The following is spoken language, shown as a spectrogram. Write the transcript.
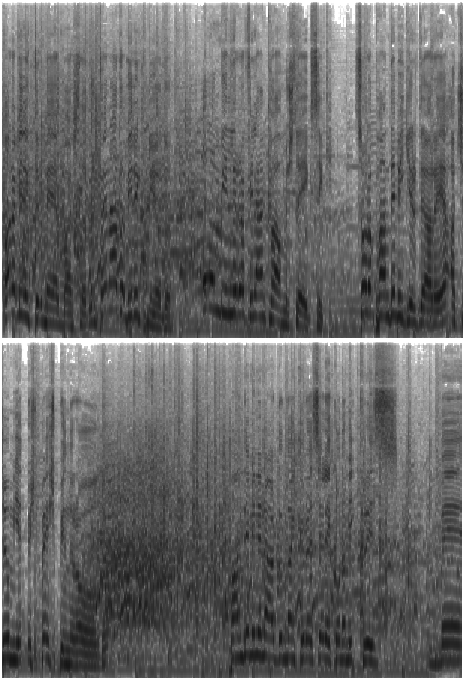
Para biriktirmeye başladım. Fena da birikmiyordu. 10 bin lira falan kalmıştı eksik. Sonra pandemi girdi araya. Açığım 75 bin lira oldu. Pandeminin ardından küresel ekonomik kriz ve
